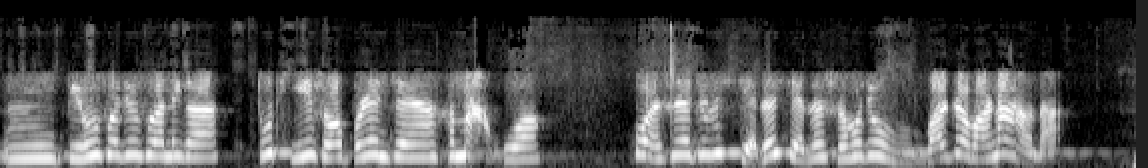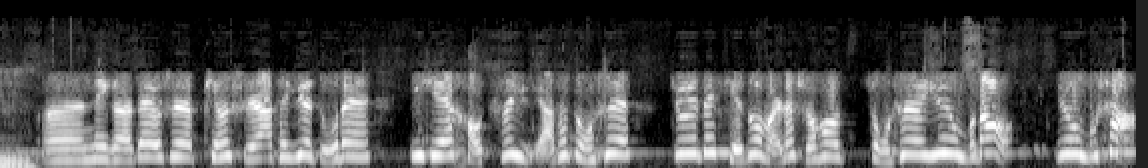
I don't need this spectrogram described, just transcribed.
嗯，比如说就是说那个读题的时候不认真，很马虎，或者是就是写着写着时候就玩这玩那的。嗯。嗯，那个再就是平时啊，他阅读的一些好词语啊，他总是。就是在写作文的时候，总是运用不到，运用不上，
